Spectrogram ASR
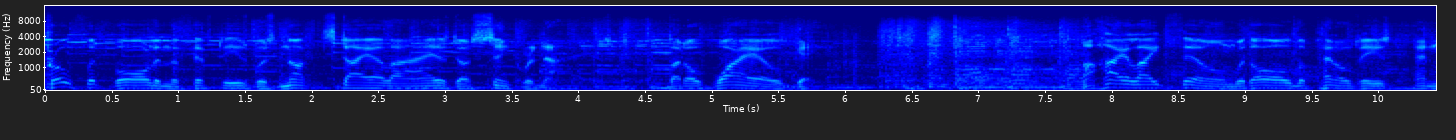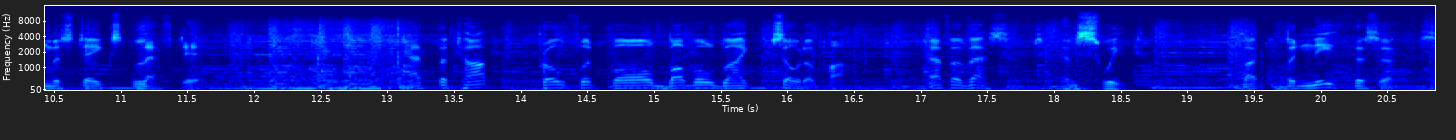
Pro football in the 50s was not stylized or synchronized, but a wild game. A highlight film with all the penalties and mistakes left in. At the top, pro football bubbled like soda pop, effervescent and sweet. But beneath the surface,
